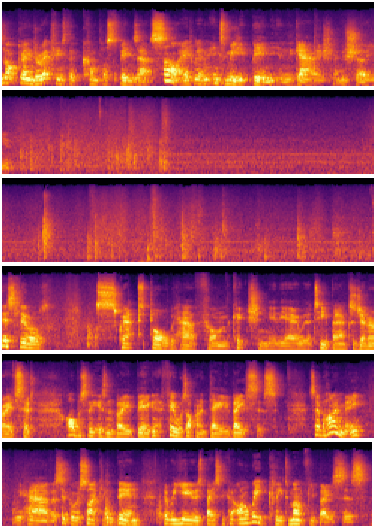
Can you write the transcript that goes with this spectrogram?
not going directly into the compost bins outside. We have an intermediate bin in the garage. Let me show you. This little scraps bowl we have from the kitchen near the area where the tea bags are generated obviously isn't very big and it fills up on a daily basis. So behind me we have a simple recycling bin that we use basically on a weekly to monthly basis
